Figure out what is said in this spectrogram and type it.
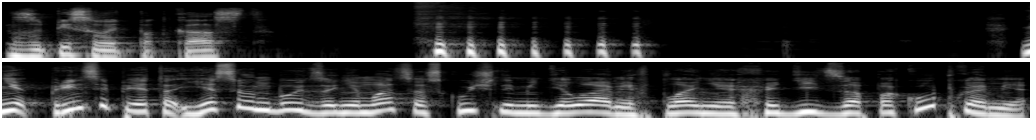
Записывать подкаст. Нет, в принципе, это если он будет заниматься скучными делами в плане ходить за покупками,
